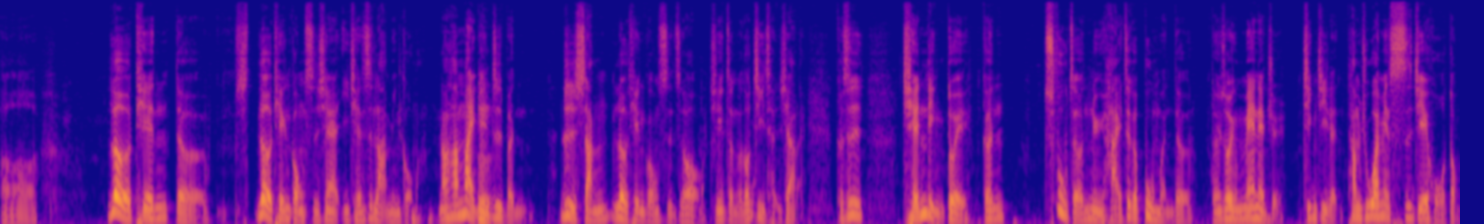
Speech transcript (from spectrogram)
呃，乐天的乐天公司现在以前是拉米狗嘛，然后他卖给嗯日本、日商乐天公司之后，其实整个都继承下来。可是前领队跟负责女孩这个部门的，等于说一个 manager 经纪人，他们去外面私接活动。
